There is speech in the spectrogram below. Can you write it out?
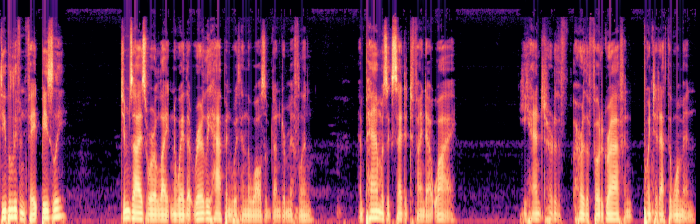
Do you believe in fate, Beasley? Jim's eyes were alight in a way that rarely happened within the walls of Dunder Mifflin, and Pam was excited to find out why. He handed her, the, her the photograph and pointed at the woman.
